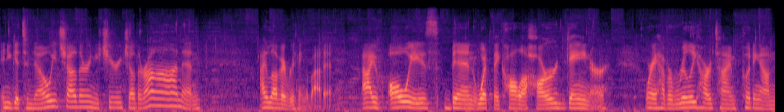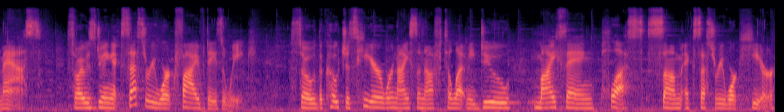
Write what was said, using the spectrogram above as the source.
and you get to know each other and you cheer each other on and I love everything about it. I've always been what they call a hard gainer where I have a really hard time putting on mass. So I was doing accessory work five days a week. So the coaches here were nice enough to let me do my thing plus some accessory work here.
